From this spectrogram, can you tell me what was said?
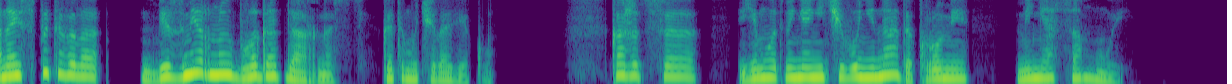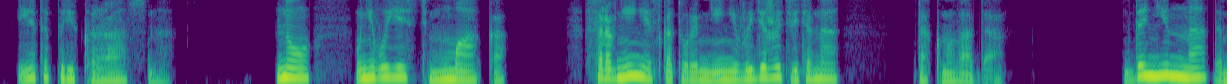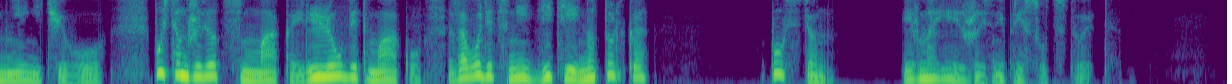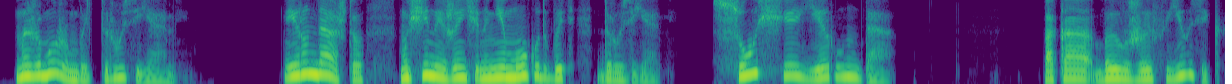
Она испытывала безмерную благодарность к этому человеку. Кажется, ему от меня ничего не надо, кроме меня самой. И это прекрасно. Но у него есть мака, сравнение с которой мне не выдержать, ведь она так молода. Да не надо мне ничего. Пусть он живет с Макой, любит Маку, заводит с ней детей, но только пусть он и в моей жизни присутствует. Мы же можем быть друзьями. Ерунда, что мужчины и женщины не могут быть друзьями. Сущая ерунда. Пока был жив Юзик,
